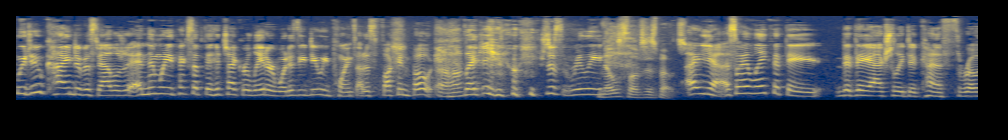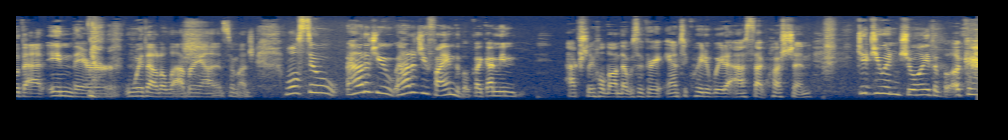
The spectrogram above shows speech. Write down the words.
We do kind of establish it. And then when he picks up the hitchhiker later, what does he do? He points out his fucking boat. Uh-huh. Like, you know, he's just really. Nils loves his boats. Uh, yeah, so I like that they that they actually did kind of throw that in there without elaborating on it so much. Well, so how did you how did you find the book? Like, I mean, actually, hold on, that was a very antiquated way to ask that question. Did you enjoy the book?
